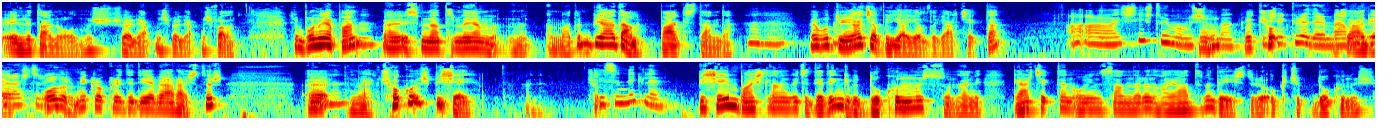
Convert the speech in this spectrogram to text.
E, 50 tane olmuş. Şöyle yapmış, böyle yapmış falan. Şimdi bunu yapan ben ismini hatırlayamadım. Bir adam Pakistan'da. Ve bu dünya çapı yayıldı gerçekten. Aa hiç, hiç duymamışım bak. Ve çok- Teşekkür ederim. Ben bunu bir araştırayım. Olur. Mikro kredi diye bir araştır. Ee, çok hoş bir şey. çok- Kesinlikle. Bir şeyin başlangıcı. Dediğin gibi dokunmuşsun. Hani gerçekten o insanların hayatını değiştiriyor. O küçük dokunuş.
